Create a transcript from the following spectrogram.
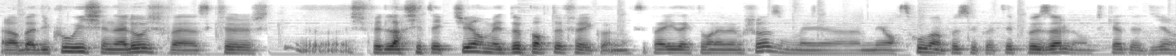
Alors bah du coup oui chez Nalo je fais, de l'architecture mais de portefeuille quoi donc c'est pas exactement la même chose mais, on retrouve un peu ce côté puzzle en tout cas de dire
